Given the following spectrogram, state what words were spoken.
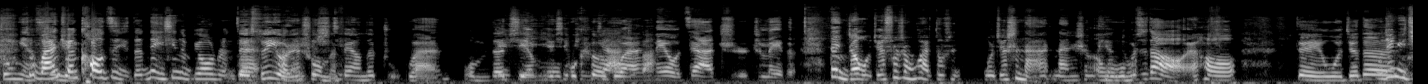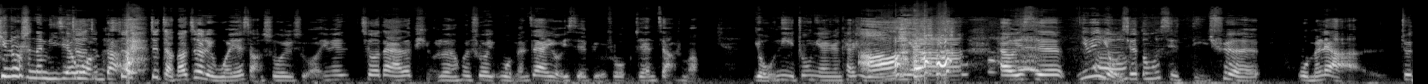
中年就完全靠自己的内心的标准在对，所以有人说我们非常的主观，我们的节目不客观没有价值之类的。但你知道，我觉得说这种话都是，我觉得是男男生偏我不知道，然后对我觉得，我觉得女听众是能理解我们的。就就讲到这里，我也想说一说，因为收到大家的评论会说我们在有一些，比如说我们之前讲什么油腻中年人开始油腻啊，还有一些，因为有些东西的确我们俩。就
